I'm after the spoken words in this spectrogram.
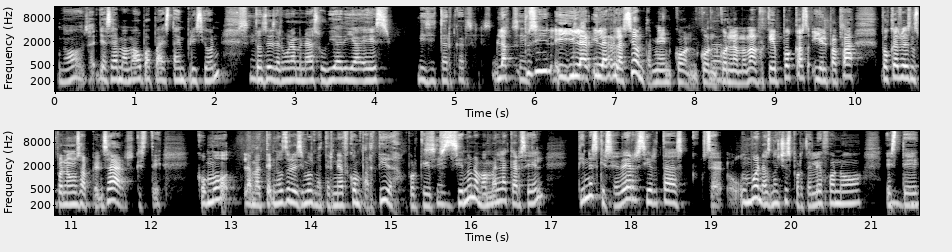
¿no? ya sea mamá o papá está en prisión, entonces de alguna manera su día a día es visitar cárceles. sí. sí y, la, y, la, relación también con, con, con, la mamá, porque pocas, y el papá, pocas veces nos ponemos a pensar que este, cómo la nosotros le decimos maternidad compartida, porque pues, siendo una mamá en la cárcel, tienes que ceder ciertas, o sea, un buenas noches por teléfono, este,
